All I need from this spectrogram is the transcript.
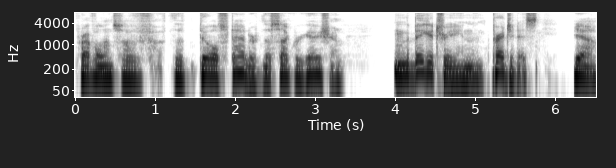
prevalence of the dual standard, the segregation. And the bigotry and the prejudice. Yeah.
